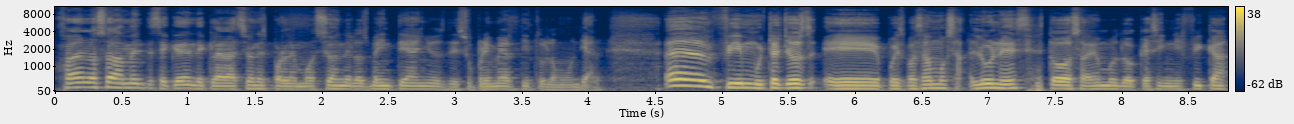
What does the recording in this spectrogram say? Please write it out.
Ojalá no solamente se queden declaraciones por la emoción de los 20 años de su primer título mundial. En fin, muchachos, eh, pues pasamos al lunes. Todos sabemos lo que significa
